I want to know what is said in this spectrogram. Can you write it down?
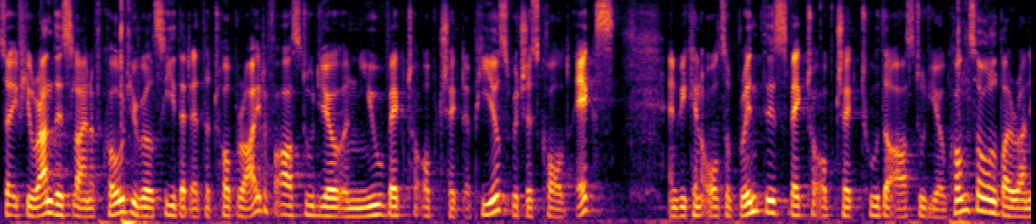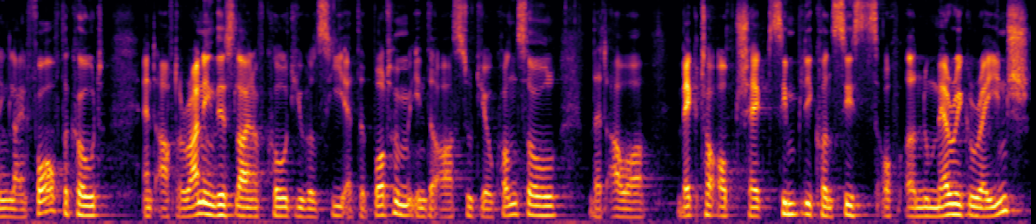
So if you run this line of code you will see that at the top right of RStudio a new vector object appears which is called x and we can also print this vector object to the RStudio console by running line 4 of the code. And after running this line of code, you will see at the bottom in the RStudio console that our vector object simply consists of a numeric range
